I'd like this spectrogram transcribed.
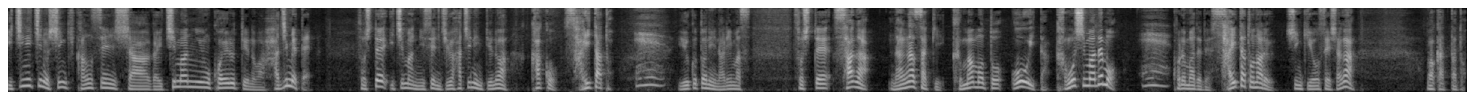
1日の新規感染者が1万人を超えるっていうのは初めて。そして1万2018人というのは過去最多ということになります、えー、そして佐賀長崎熊本大分鹿児島でもこれまでで最多となる新規陽性者が分かったと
